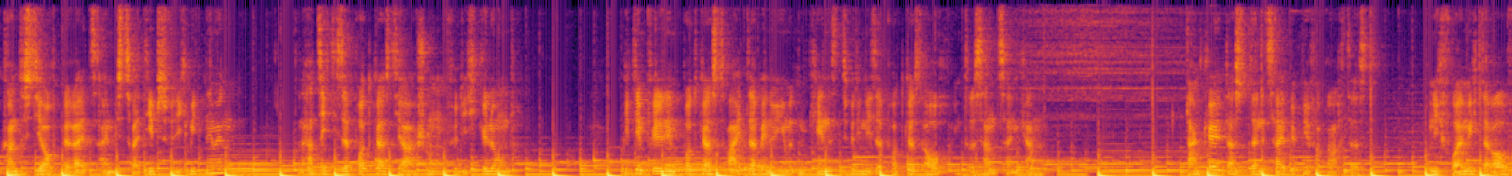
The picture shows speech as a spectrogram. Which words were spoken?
Du konntest dir auch bereits ein bis zwei Tipps für dich mitnehmen? Dann hat sich dieser Podcast ja schon für dich gelohnt. Bitte empfehle den Podcast weiter, wenn du jemanden kennst, für den dieser Podcast auch interessant sein kann. Danke, dass du deine Zeit mit mir verbracht hast und ich freue mich darauf,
